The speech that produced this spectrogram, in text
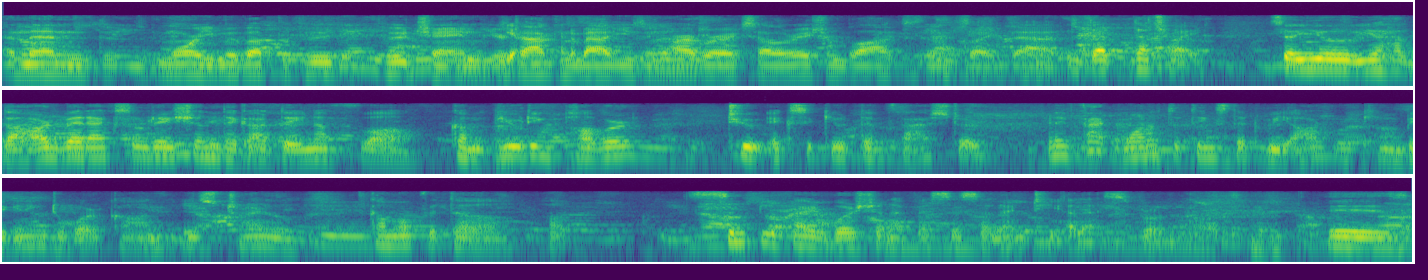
and then the more you move up the food food chain, you're talking about using hardware acceleration blocks, things like that. that that's right. So you, you have the hardware acceleration, they got the enough uh, computing power to execute them faster. And in fact, one of the things that we are working, beginning to work on, is trying to come up with a, a simplified version of SSL and TLS protocols is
